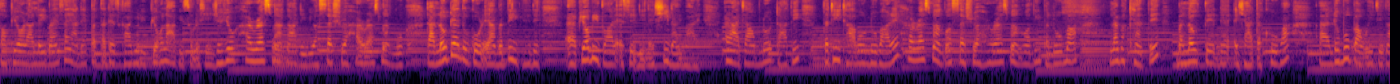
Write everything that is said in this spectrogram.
တော့ပြောတာလိမ်ပိုင်းဆိုင်ရာနဲ့ပတ်သက်တဲ့စကားမျိုးတွေပြောလာပြီဆိုလို့ရှိရင်ရိုးရိုး harassment ကနေပြီးတော့ sexual harassment ကိုဒါလုပ်တဲ့သူကိုယ်တည်းကမသိဘဲနဲ့အဲပြောပြီးသွားတဲ့အဆင့်တွေလည်းရှိနိုင်ပါတယ်။အဲဒါကြောင့်မလို့ဒါဒီတတိထားဖို့လိုပါတယ် harassment ကို sexual harassment ကိုဒီဘလို့မှလက်မခံသင့်မလုပ်သင့်တဲ့အရာတစ်ခုပါ။အဲလူမှုပတ်ဝန်းကျင်က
